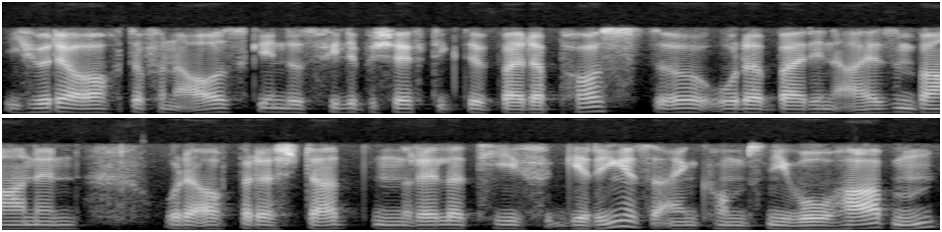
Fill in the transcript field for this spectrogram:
Ich würde auch davon ausgehen, dass viele Beschäftigte bei der Post äh, oder bei den Eisenbahnen oder auch bei der Stadt ein relativ geringes Einkommensniveau haben.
